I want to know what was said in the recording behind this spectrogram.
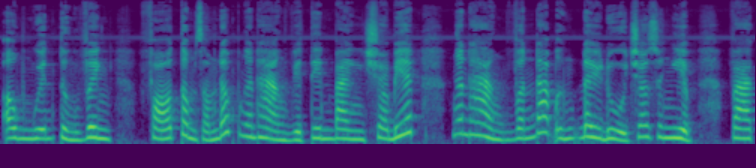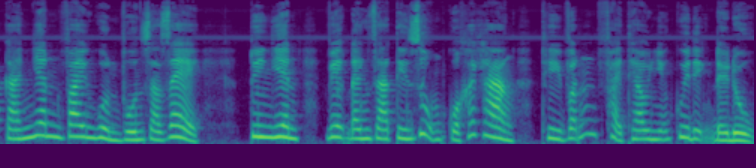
Ông Nguyễn Tường Vinh, Phó Tổng Giám đốc Ngân hàng Việt Tin Banh cho biết, ngân hàng vẫn đáp ứng đầy đủ cho doanh nghiệp và cá nhân vay nguồn vốn giá rẻ, Tuy nhiên, việc đánh giá tín dụng của khách hàng thì vẫn phải theo những quy định đầy đủ.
